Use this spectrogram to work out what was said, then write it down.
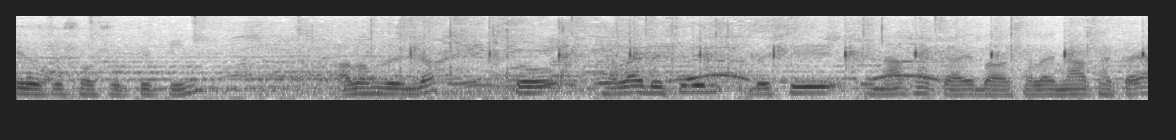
এই হচ্ছে সশক্তি টিম আলহামদুলিল্লাহ। তো খেলায় বেশি দিন বেশি না থাকায় বা খেলায় না থাকায়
